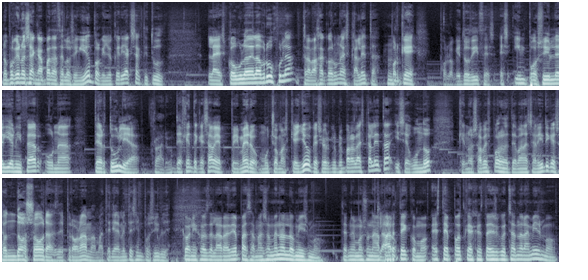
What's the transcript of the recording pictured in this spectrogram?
no porque no sea capaz de hacerlo sin guion, porque yo quería exactitud. La escóbula de la brújula trabaja con una escaleta. ¿Por qué? Por lo que tú dices, es imposible guionizar una tertulia Claro. de gente que sabe, primero, mucho más que yo, que soy el que prepara la escaleta, y segundo, que no sabes por dónde te van a salir y que son dos horas de programa. Materialmente es imposible. Con Hijos de la Radio pasa más o menos lo mismo. Tenemos una Claro. parte, como este podcast que estáis escuchando ahora mismo,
